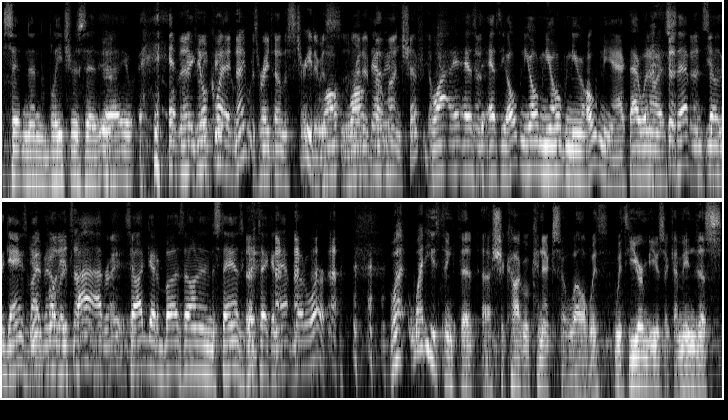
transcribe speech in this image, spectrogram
Sitting in the bleachers at, Yeah. uh, Well, the, old Quiet. Knight was right down the street. It was Walk- walk right at Belmont and Sheffield. Why, as the, as the opening, opening, opening, opening act, I went on at seven, so the games might have been over at time, five. right, So yeah. I'd get a buzz on in the stands, go take a nap, and go to work. Why, why do you think that uh, Chicago connects so well with, with your music? I mean, this,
